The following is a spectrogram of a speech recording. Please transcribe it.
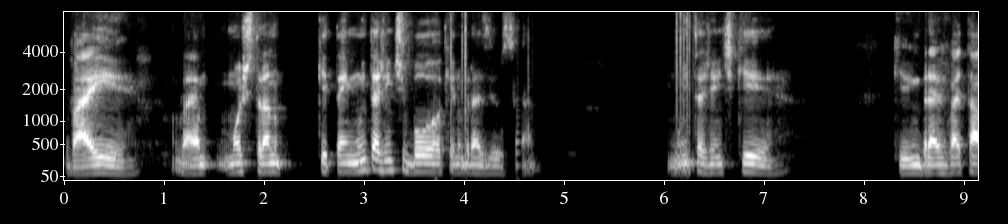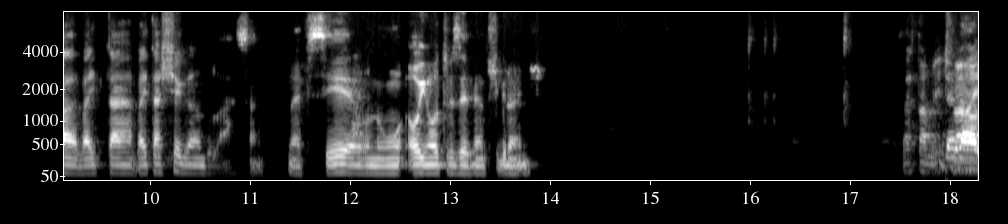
vai, vai mostrando que tem muita gente boa aqui no Brasil, sabe? Muita gente que que em breve vai estar tá, vai tá, vai tá chegando lá, sabe? No UFC ou, no, ou em outros eventos grandes. Certamente. Legal.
